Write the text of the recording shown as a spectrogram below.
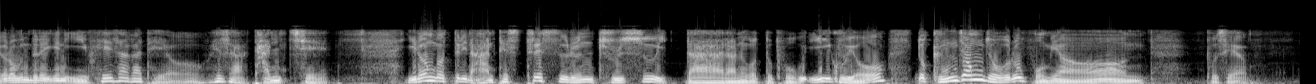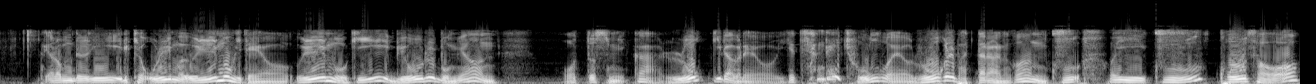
여러분들에게는 이 회사가 돼요. 회사, 단체. 이런 것들이 나한테 스트레스를 줄 수 있다라는 것도 보고 이고요. 또 긍정적으로 보면 보세요. 여러분들이 이렇게 올리면 을목이 돼요. 을목이 묘를 보면 어떻습니까? 록이라 그래요. 이게 상당히 좋은 거예요. 록을 봤다라는 건 구, 이 구, 고서,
